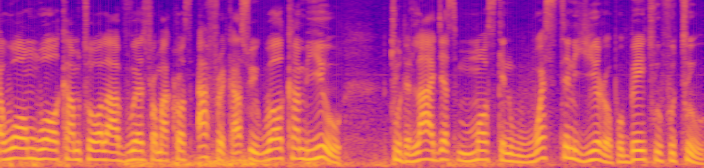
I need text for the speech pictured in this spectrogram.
A warm welcome to all our viewers from across Africa as we welcome you to the largest mosque in Western Europe, Baitul Futuh,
